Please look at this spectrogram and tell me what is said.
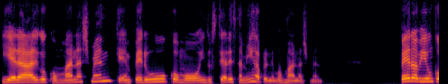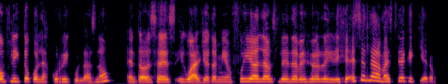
y era algo con management, que en Perú como industriales también aprendemos management pero había un conflicto con las currículas, ¿no? Entonces, igual, yo también fui a la Behörde y dije, esa es la maestría que quiero.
